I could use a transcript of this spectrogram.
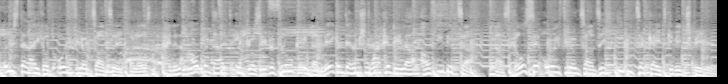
Österreich und OI24 verlosen einen Aufenthalt inklusive Flug in der legendären Strache Villa auf Ibiza. Das große OI24 Ibiza Gate Gewinnspiel.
